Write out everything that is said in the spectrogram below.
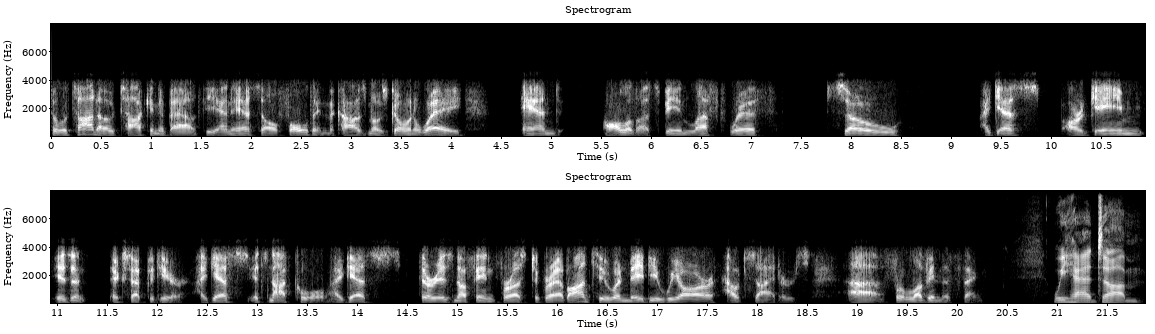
Cilentano talking about the NASL folding, the Cosmos going away, and all of us being left with so I guess our game isn't accepted here. I guess it's not cool. I guess there is nothing for us to grab onto, and maybe we are outsiders uh, for loving this thing. We had um,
